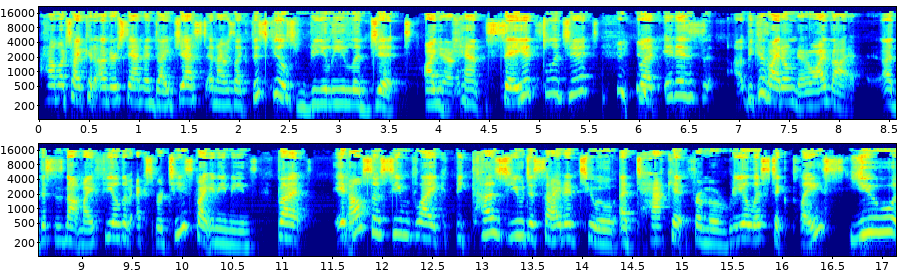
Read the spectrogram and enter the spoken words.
how much I could understand and digest. And I was like, this feels really legit. I Yeah. can't say it's legit, but it is because I don't know. I'm not, uh, this is not my field of expertise by any means. But it also seemed like because you decided to attack it from a realistic place, you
